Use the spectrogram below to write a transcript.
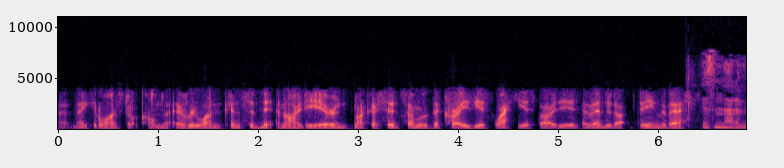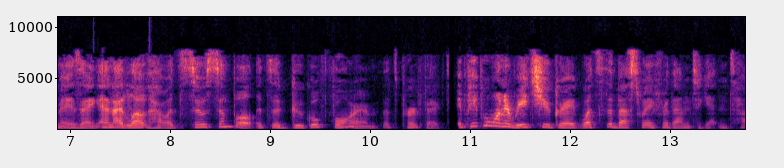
at nakedwines.com that everyone can submit an idea. And like I said, some of the craziest, wackiest ideas have ended up being the best. Isn't that amazing? And I love how it's so simple. It's a Google form. That's perfect. If people want to reach you, Greg, what's the best way for them to get in touch?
